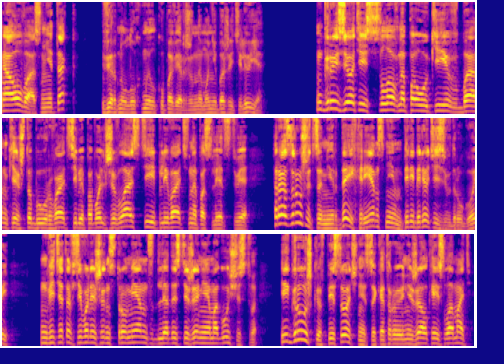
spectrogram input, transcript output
«А у вас не так?» — вернул ухмылку поверженному небожителю я. Грызетесь, словно пауки в банке, чтобы урвать себе побольше власти и плевать на последствия. Разрушится мир, да и хрен с ним, переберетесь в другой. Ведь это всего лишь инструмент для достижения могущества. Игрушка в песочнице, которую не жалко и сломать.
